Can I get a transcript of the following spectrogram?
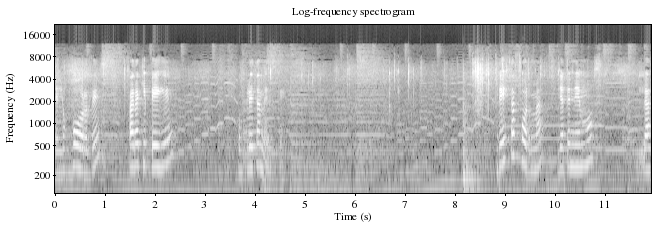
en los bordes, para que pegue completamente. De esta forma ya tenemos la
